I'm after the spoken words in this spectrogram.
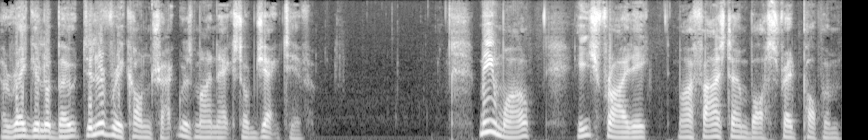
A regular boat delivery contract was my next objective. Meanwhile, each Friday, my Firestone boss, Fred Popham,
